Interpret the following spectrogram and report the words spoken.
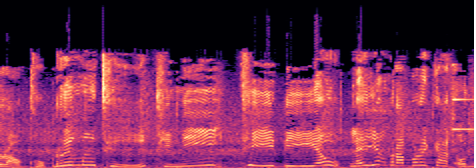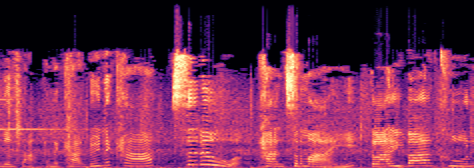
เราครบเรื่องมือถือที่นี่ทีเดียว และยังรับบริการโอนเงินต่างธนาคารด้วยนะคะ สะดวกทันสมัย ใกล้บ้านคุณ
